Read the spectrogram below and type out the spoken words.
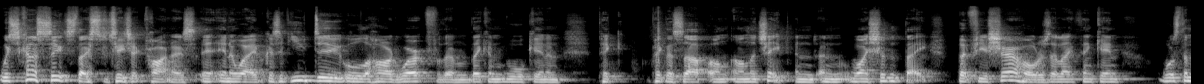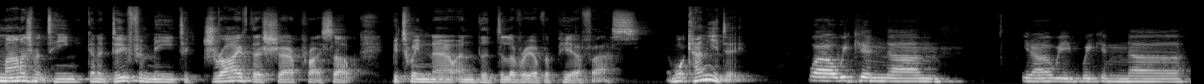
which kind of suits those strategic partners in, a way, because if you do all the hard work for them, they can walk in and pick, pick this up on, on the cheap. And, and why shouldn't they? But for your shareholders, they're like thinking, what's the management team going to do for me to drive this share price up between now and the delivery of a PFS? And what can you do? Well, we can, um, you know, we we can, uh,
